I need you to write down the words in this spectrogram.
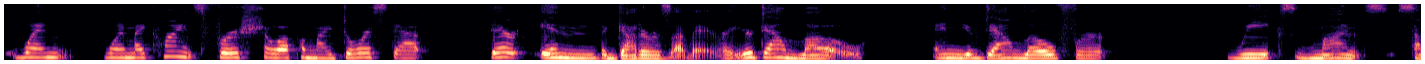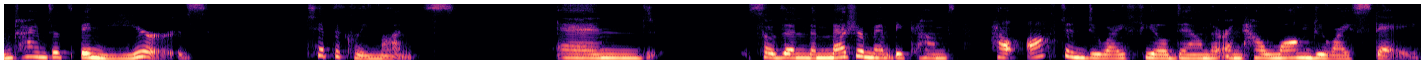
When when my clients first show up on my doorstep, they're in the gutters of it, right? You're down low and you're down low for weeks, months. Sometimes it's been years, typically months. And so then the measurement becomes how often do I feel down there and how long do I stay?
